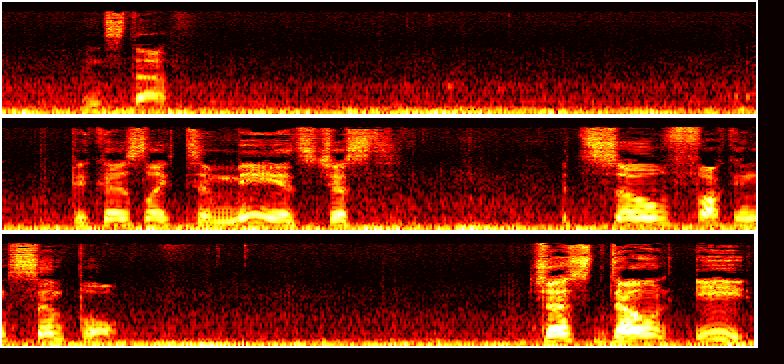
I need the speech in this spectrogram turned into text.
and stuff. Because, like, to me, it's just, it's so fucking simple. Just don't eat.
